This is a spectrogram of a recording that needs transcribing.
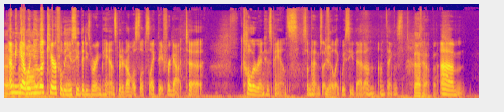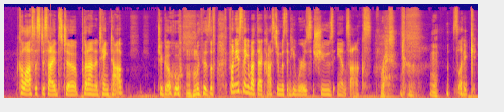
uh, I mean, yeah, when you look carefully, Yeah. you see that he's wearing pants, but it almost looks like they forgot to color in his pants. Sometimes I Yeah. feel like we see that on, on things. that happened. Uh, Colossus decides to put on a tank top to go Mm-hmm. with his. The funniest thing about that costume is that he wears shoes and socks. right. Yeah. It's like,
